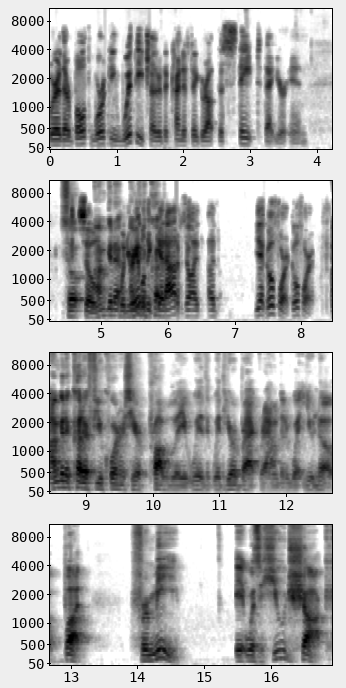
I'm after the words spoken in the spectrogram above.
where they're both working with each other to kind of figure out the state that you're in. So, So I'm gonna when you're I'm able to cut, get out of, so I, I, yeah, go for it, go for it. I'm gonna cut a few corners here, probably with with your background and what you know. But for me, it was a huge shock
